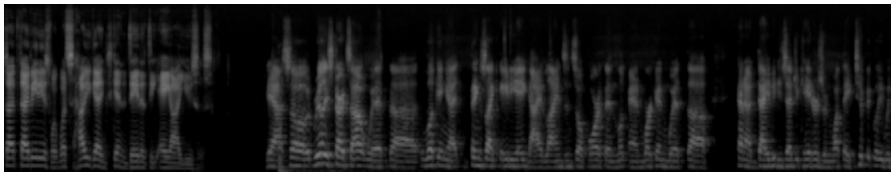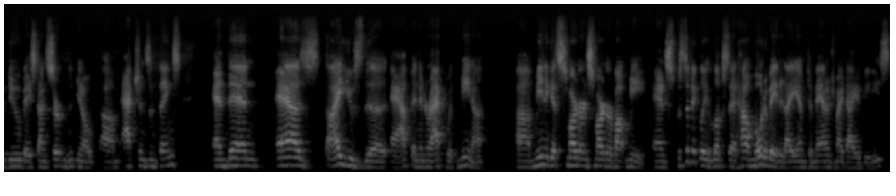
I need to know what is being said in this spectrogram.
di- diabetes? What, what's how you getting, getting the data that the AI uses? Yeah, so it really starts out with uh, looking at things like ADA guidelines and so forth, and look and working with uh, kind of diabetes educators and what they typically would do based on certain you know um, actions and things. And then as I use the app and interact with Mina, uh, Mina gets smarter and smarter about me, and specifically looks at how motivated I am to manage my diabetes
